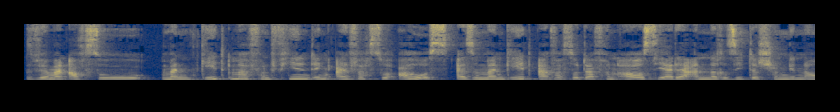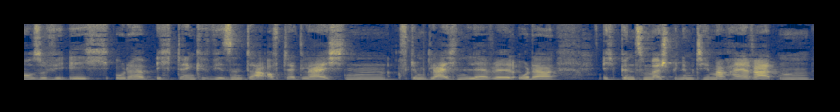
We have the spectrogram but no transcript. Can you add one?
wenn man auch so, man geht immer von vielen Dingen einfach so aus. Also man geht einfach so davon aus, ja, der andere sieht das schon genauso wie ich. Oder ich denke, wir sind da auf der gleichen, auf dem gleichen Level. Oder ich bin zum Beispiel dem Thema heiraten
